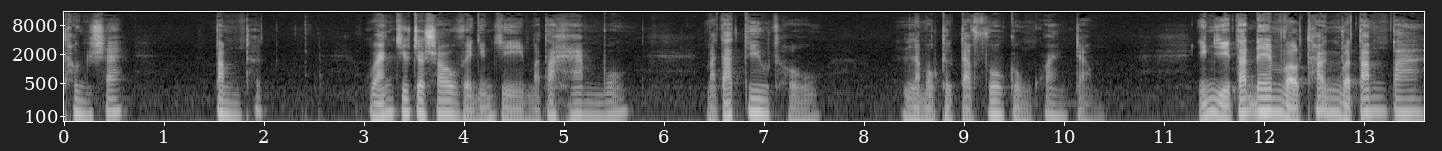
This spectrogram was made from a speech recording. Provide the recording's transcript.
thân xác, tâm thức quán chiếu cho sâu về những gì mà ta ham muốn, mà ta tiêu thụ là một thực tập vô cùng quan trọng. Những gì ta đem vào thân và tâm ta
